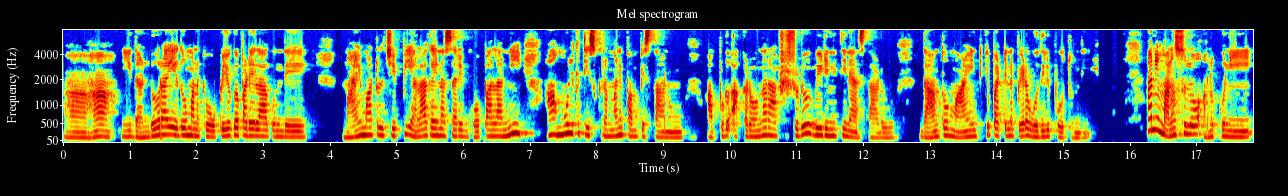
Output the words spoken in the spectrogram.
ఆహా ఈ దండోరా ఏదో మనకు ఉపయోగపడేలాగుందే. మాయమాటలు చెప్పి ఎలాగైనా సరే గోపాలాన్ని ఆ మూలికి తీసుకురమ్మని పంపిస్తాను. అప్పుడు అక్కడ ఉన్న రాక్షసుడు వీడిని తినేస్తాడు. దాంతో మా ఇంటికి పట్టిన పీడ వదిలిపోతుంది. అని మనసులో అనుకుని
